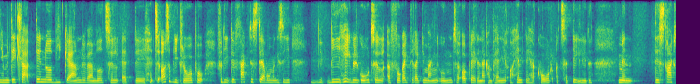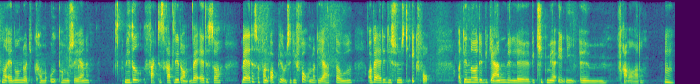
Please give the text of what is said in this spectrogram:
Jamen det er klart, det er noget, vi gerne vil være med til at, øh, til også at blive klogere på. Fordi det er faktisk der, hvor man kan sige, vi, vi er helt vildt gode til at få rigtig, rigtig mange unge til at opdage den her kampagne og hente det her kort og tage del i det. Men det er straks noget andet, når de kommer ud på museerne. Vi ved faktisk ret lidt om, hvad er det så, hvad er det så for en oplevelse, de får, når de er derude, og hvad er det, de synes, de ikke får. Og det er noget af det, vi gerne vil, øh, vil kigge mere ind i øh, fremadrettet. Mm.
